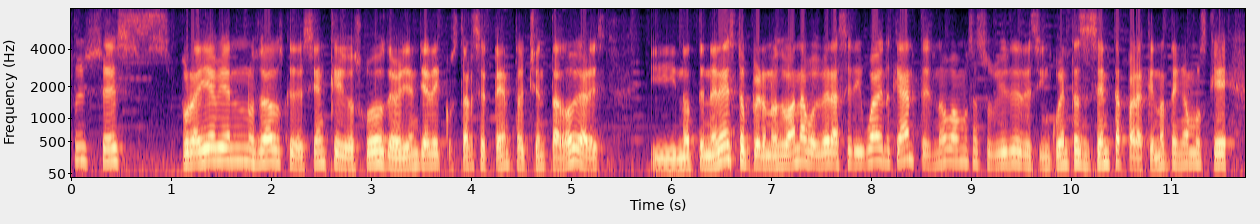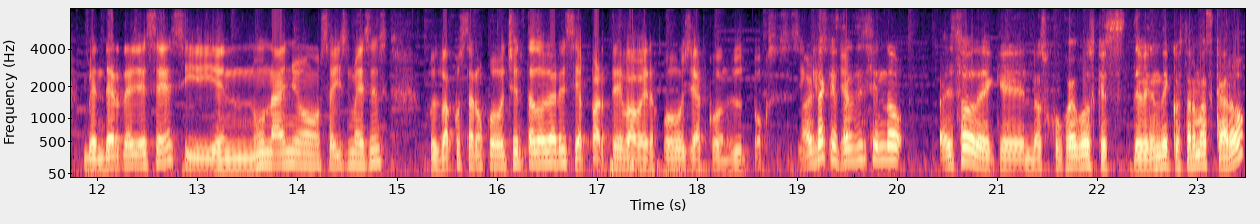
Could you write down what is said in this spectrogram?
Pues es, por ahí habían unos dados que decían que los juegos deberían ya de costar 70, 80 dólares y no tener esto, pero nos van a volver a hacer igual que antes, ¿no? Vamos a subir de 50 a 60 para que no tengamos que vender DLCs y en un año o seis meses, pues va a costar un juego 80 dólares y aparte va a haber juegos ya con loot boxes. Así Ahorita que ya- estás diciendo eso de que los ju- juegos que deberían de costar más caro,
